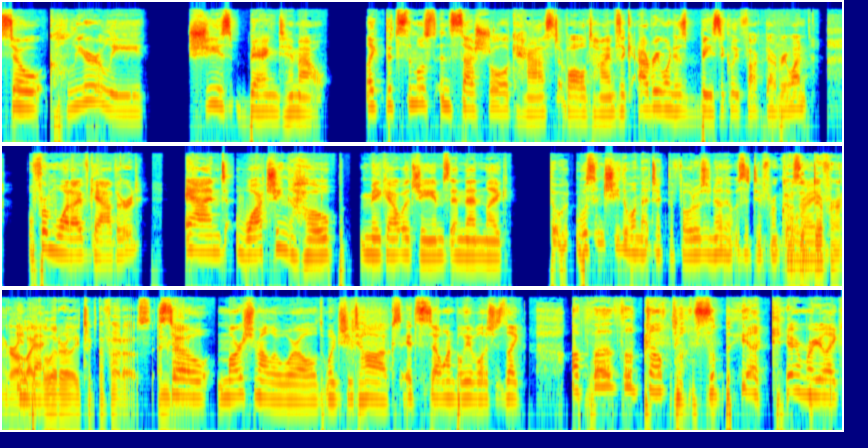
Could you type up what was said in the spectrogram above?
So clearly she's banged him out. Like that's the most ancestral cast of all times. Like everyone has basically fucked everyone from what I've gathered. And watching Hope make out with James and then like the, wasn't she the one that took the photos? Or no, that was a different It girl. was a right? different girl, In like bed. literally took the photos. So Marshmallow World, when she talks, it's so unbelievable. She's like, "A puzzle supposed to be a camera." You're like,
